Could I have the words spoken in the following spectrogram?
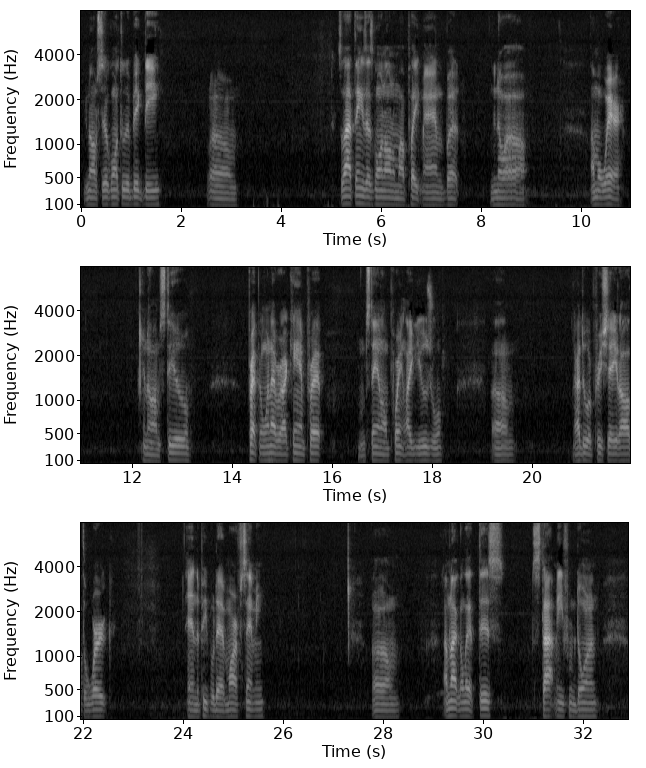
you know, I'm still going through the big D. Um, there's a lot of things that's going on on my plate, man. But you know, uh, I'm aware. You know, I'm still prepping whenever I can prep. I'm staying on point like usual. Um, I do appreciate all the work and the people that Marv sent me. Um, I'm not going to let this stop me from doing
